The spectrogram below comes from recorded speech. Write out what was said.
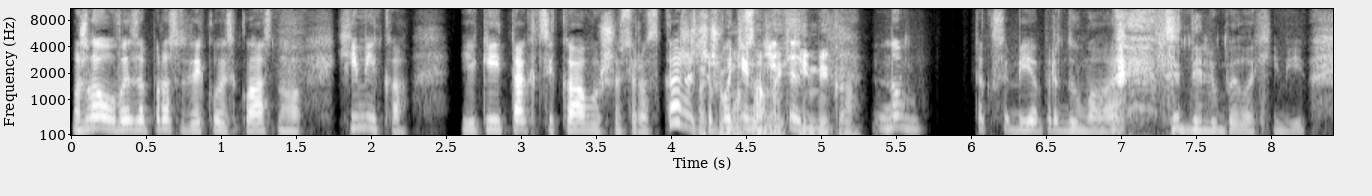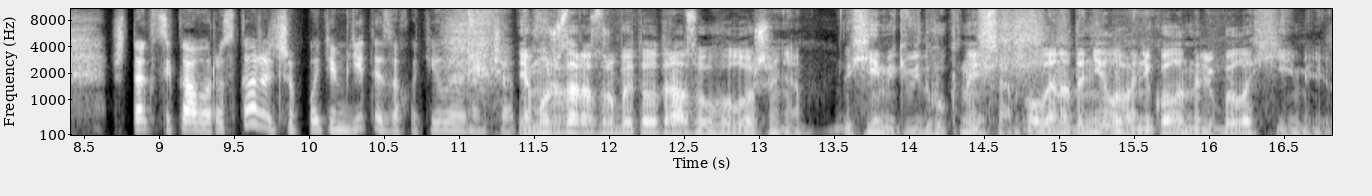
Можливо, ви запросите якогось класного хіміка, який так цікаво щось розкаже, А що чому потім саме діти. хіміка? Ну, так собі я придумала, ти не любила хімію. Що так цікаво розкажуть, щоб потім діти захотіли навчатися. Я можу зараз зробити одразу оголошення. Хімік, відгукнися. Олена Данілова ніколи не любила хімію.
